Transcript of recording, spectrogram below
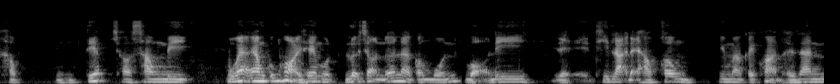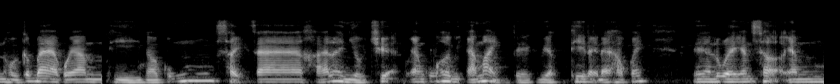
học tiếp cho xong đi. Bố mẹ em cũng hỏi thêm một lựa chọn nữa là có muốn bỏ đi để thi lại đại học không? Nhưng mà cái khoảng thời gian hồi cấp 3 của em thì nó cũng xảy ra khá là nhiều chuyện. Em cũng hơi bị ám ảnh về việc thi lại đại học ấy. Nên là lúc đấy em sợ em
